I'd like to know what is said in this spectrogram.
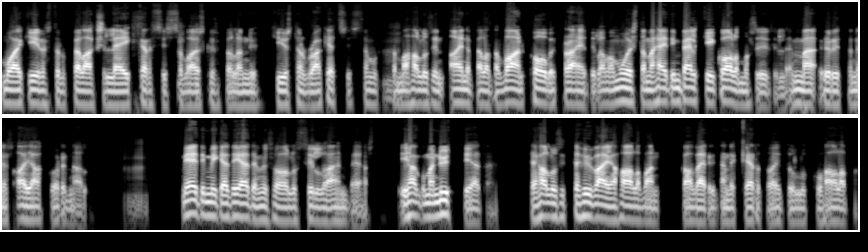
Mua ei kiinnostunut pelaaksi Lakersissa, vai olisiko se pelannut Houston Rocketsissa, mutta Mm. mä halusin aina pelata vaan Kobe Bryantilla. Mä muistan, mä heitin pelkkiä kolmosia sille, en mä yrittänyt edes ajaa korinalle. Mm. Mietin, mikä tietämys on ollut silloin NBAsta. Ihan kuin mä nyt tietän. Te halusitte hyvän ja halvan kaveri tänne kertoa, ei tullut kuin halpa.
